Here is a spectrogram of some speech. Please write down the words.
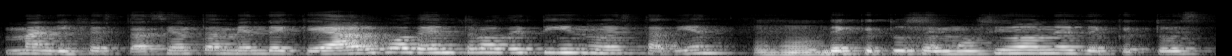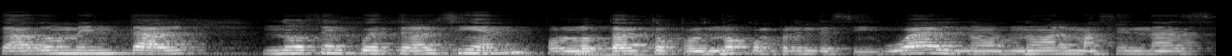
manifestación también de que algo dentro de ti no está bien, de que tus emociones, de que tu estado mental no se encuentra al 100, por lo tanto, pues no comprendes igual, no, no almacenas,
